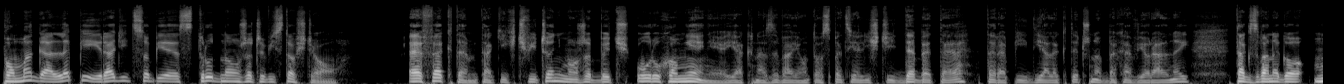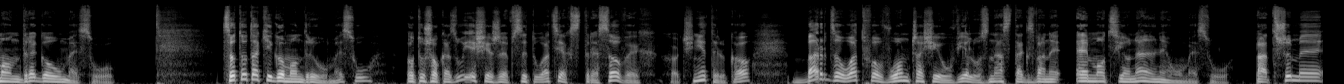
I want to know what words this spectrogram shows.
pomaga lepiej radzić sobie z trudną rzeczywistością. Efektem takich ćwiczeń może być uruchomienie, jak nazywają to specjaliści DBT, terapii dialektyczno-behawioralnej, tak zwanego mądrego umysłu. Co to takiego mądry umysł? Otóż okazuje się, że w sytuacjach stresowych, choć nie tylko, bardzo łatwo włącza się u wielu z nas tak zwany emocjonalny umysł. Patrzymy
